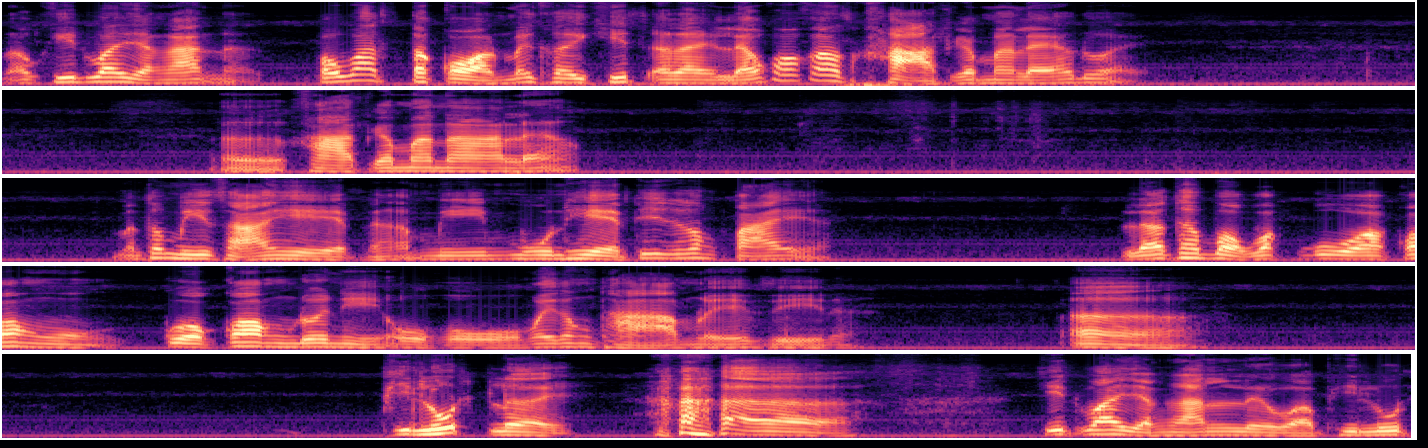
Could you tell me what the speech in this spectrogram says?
เราคิดว่าอย่างนั้นนะ ราะว่าแต่ก่อนไม่เคยคิดอะไร แล้วก็ก็ขาดกันมาแล้วด้วย เออขาดกันมานานแล้ว มันต้องมีสาเหตุนะครับมีมูลเหตุที่จะต้องไป แล้วถ้าบอกว่ากลัวกล้อง กลัวกล้องด้วยนี่ โอ้โห ไม่ต้องถามเลยเอฟซีนะเออพิรุษเลยคิดว่าอย่างนั้นเลยว่าพิรุษ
